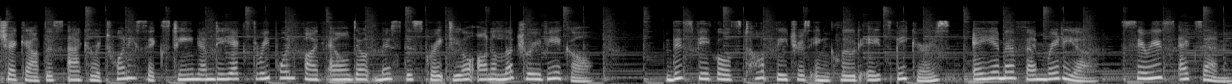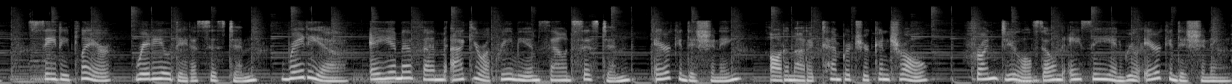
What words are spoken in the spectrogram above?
Check out this Acura 2016 MDX 3.5L. Don't miss this great deal on a luxury vehicle. This vehicle's top features include 8 speakers, AM-FM radio, Sirius XM, CD player, radio data system, radio, AM-FM Acura premium sound system, air conditioning, automatic temperature control, front dual zone AC and rear air conditioning.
